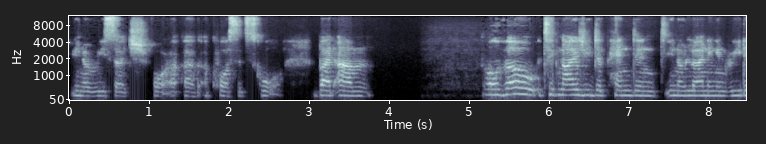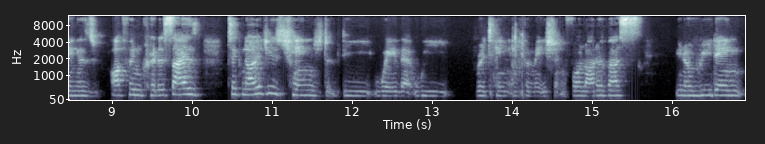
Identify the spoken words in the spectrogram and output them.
you know research or a, a course at school. But um, although technology dependent you know learning and reading is often criticized, technology has changed the way that we retain information. For a lot of us, you know, reading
